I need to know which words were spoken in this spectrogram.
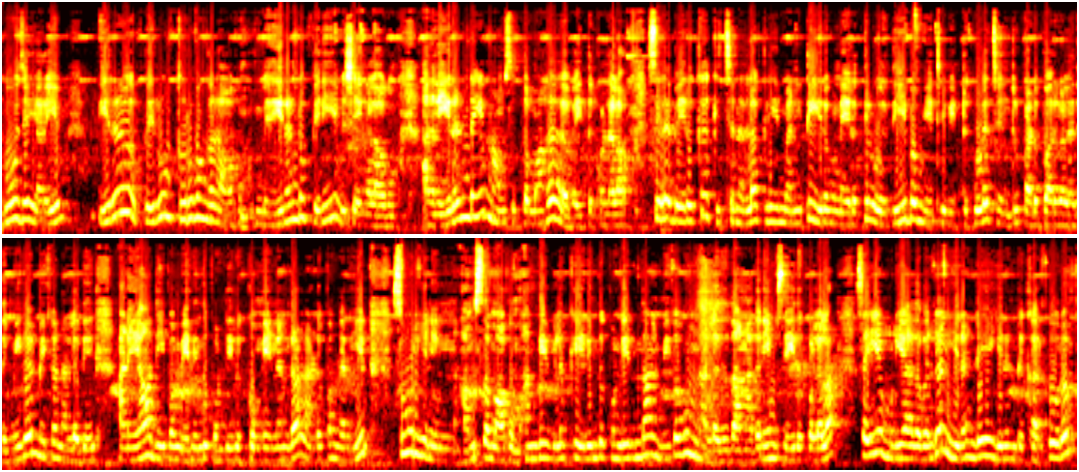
பூஜை அறையும் இரு பெரும் துருவங்கள் ஆகும் இரண்டு இரண்டும் பெரிய விஷயங்கள் ஆகும் அதனை இரண்டையும் நாம் சுத்தமாக வைத்துக் கொள்ளலாம். சில பேருக்கு கிச்சன் எல்லாம் கிளீன் பண்ணிட்டு இரவு நேரத்தில் ஒரு தீபம் ஏற்றி விட்டு கூட சென்று படுப்பார்கள். அது மிக மிக நல்லது. அணையா தீபம் எரிந்து கொண்டிருக்கும். ஏனென்றால் அடுப்பங்கரையில் சூரியனின் அம்சமாகும். அங்கே விளக்கு எரிந்து கொண்டிருந்தால் மிகவும் நல்லதுதான். அதனையும் செய்து கொள்ளலாம். செய்ய முடியாதவர்கள் இரண்டே இரண்டு கற்பூரம்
